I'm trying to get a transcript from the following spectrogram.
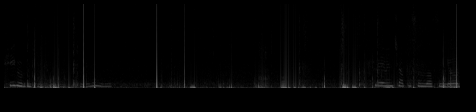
Bir şey gördüm sanki. Şu evin çatısındasın gördüm.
